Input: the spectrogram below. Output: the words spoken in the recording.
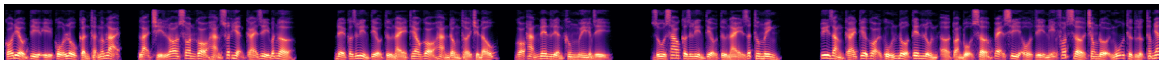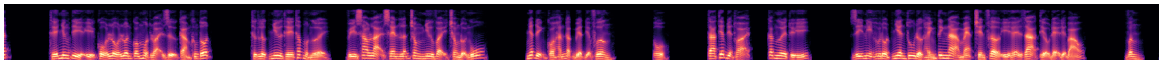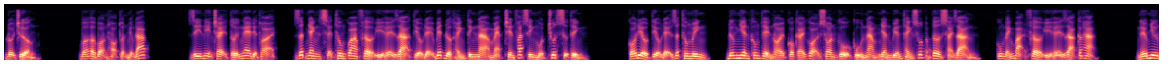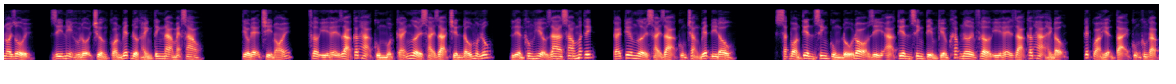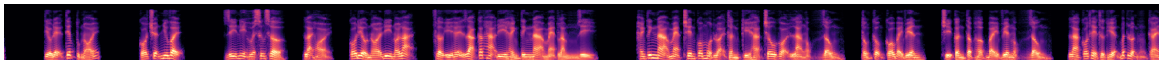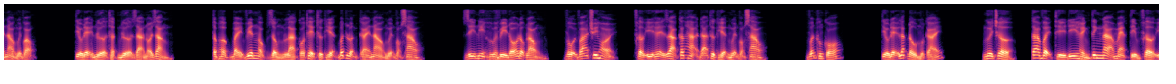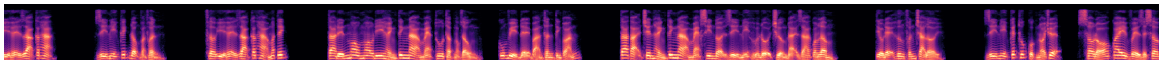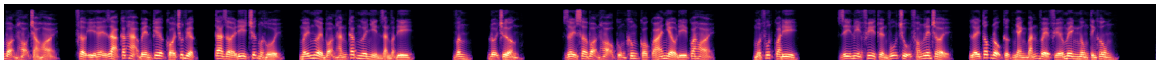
Có điều tỉ ỉ cô lộ cẩn thận ngẫm lại lại chỉ lo son gõ hàn xuất hiện cái gì bất ngờ để cơ lìn tiểu tử này theo gõ hạn đồng thời chiến đấu gõ hạn nên liền không nguy hiểm gì. Dù sao cơ dư lìn tiểu tử này rất thông minh. Tuy rằng cái kia gọi gún độ tên lùn ở toàn bộ sở vệ si ổ tỉ nị phót sở trong đội ngũ thực lực thấp nhất, thế nhưng tỉ ỉ cổ lộ luôn có một loại dự cảm không tốt. Thực lực như thế thấp một người, vì sao lại xen lẫn trong như vậy trong đội ngũ? Nhất định có hắn đặc biệt địa phương. Ồ, ta tiếp điện thoại, các ngươi tùy ý. Dị nị hữu đột nhiên thu được hành tinh nạ mẹt trên phở y hệ dạ tiểu đệ để báo. Vâng đội trưởng. Vợ ở bọn họ thuận miệng đáp. Dị nị chạy tới nghe điện thoại rất nhanh sẽ thông qua phở ý hệ dạ tiểu đệ biết được hành tinh nạ mẹt trên phát sinh một chút sự tình. Có điều tiểu đệ rất thông minh, đương nhiên không thể nói có cái gọi son gỗ cù nam nhân biến thành súp tơ sải dạn, cũng đánh bại phở ý hệ dạ các hạ. Nếu như nói rồi di nị hữu đội trưởng còn biết được hành tinh na mẹt sao? Tiểu đệ chỉ nói, phở ý hệ dạ các hạ cùng một cái người sải dạ chiến đấu một lúc, liền không hiểu ra sao mất tích, cái kia người sải dạ cũng chẳng biết đi đâu. Sắt bọn tiên sinh cùng đỗ đỏ gì ạ à, tiên sinh tìm kiếm khắp nơi phở ý hệ dạ các hạ hành động, kết quả hiện tại cũng không gặp. Tiểu đệ tiếp tục nói, có chuyện như vậy. Di nị huệ xứng sở lại hỏi có điều nói đi nói lại, phở ý hệ giả các hạ đi hành tinh nạ mẹt làm gì? Hành tinh nạ mẹt trên có một loại thần kỳ hạt châu gọi là ngọc rồng, tổng cộng có bảy viên, chỉ cần tập hợp bảy viên ngọc rồng là có thể thực hiện bất luận cái nào nguyện vọng. Tiểu đệ nửa thật nửa giả nói rằng, tập hợp bảy viên ngọc rồng là có thể thực hiện bất luận cái nào nguyện vọng sao? Di nị vì đó động lòng, vội vã truy hỏi, phở y hệ giả các hạ đã thực hiện nguyện vọng sao? Vẫn không có. Tiểu đệ lắc đầu một cái. Ngươi chờ, ta vậy thì đi hành tinh nạ mẹt tìm phở y hệ giả các hạ. Di nị kích động và phần. Phở y hệ giả các hạ mất tích ta đến mau mau đi hành tinh nạ mẹ thu thập ngọc rồng, cũng vì để bản thân tính toán. Ta tại trên hành tinh nạ mẹ xin đợi dị nị đội trưởng đại giá quan lâm. Tiểu đệ hưng phấn trả lời. Dị nị kết thúc cuộc nói chuyện, sau đó quay về giấy sơ bọn họ chào hỏi, phở ý hệ giả các hạ bên kia có chút việc, ta rời đi trước một hồi, mấy người bọn hắn các ngươi nhìn dàn vật đi. Vâng đội trưởng. Dây sơ bọn họ cũng không có quá nhiều đi qua hỏi. Một phút qua đi. Dị nị phi thuyền vũ trụ phóng lên trời, lấy tốc độ cực nhanh bắn về phía mênh mông tinh không.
